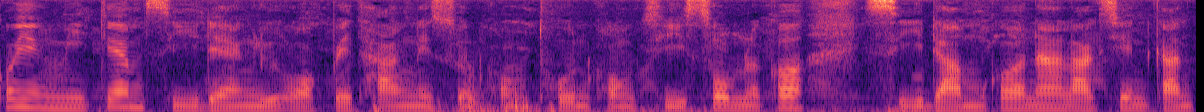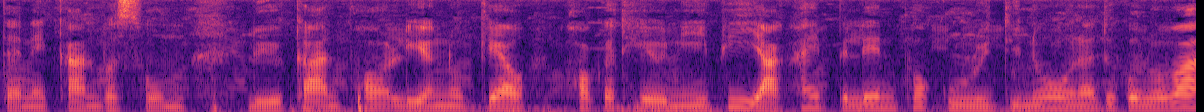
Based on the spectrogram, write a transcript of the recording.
ก็ยังมีแก้มสีแดงหรือออกไปทางในส่วนของโทนของสีส้ม แล้วก็สีดำก็น่ารักเช่นกันแต่ในการผสม หรือการเพาะเลี้ยงนกแก้วคอกระเทลนี้พี่อยากให้ไปเล่นพวกลูติโนนะทุกคนเพราะว่า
